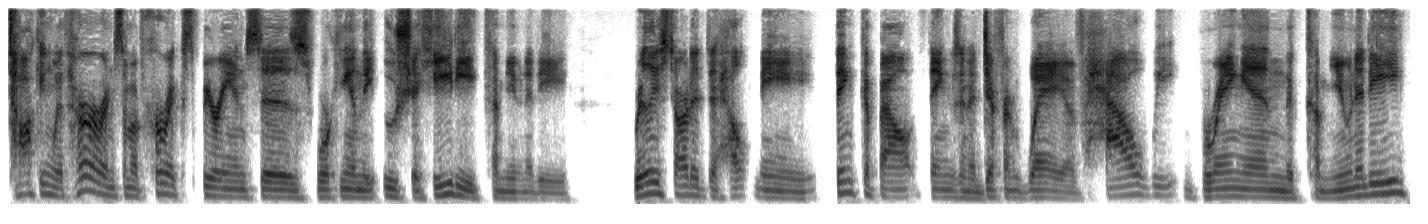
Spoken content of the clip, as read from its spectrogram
talking with her and some of her experiences working in the Ushahidi community really started to help me think about things in a different way of how we bring in the community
